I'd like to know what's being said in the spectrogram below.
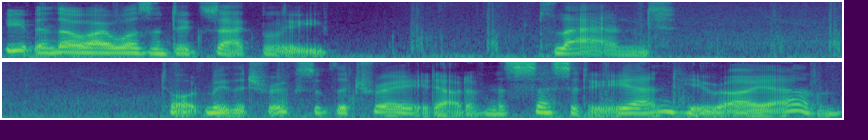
Even though I wasn't exactly... planned. Taught me the tricks of the trade out of necessity, and here I am.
